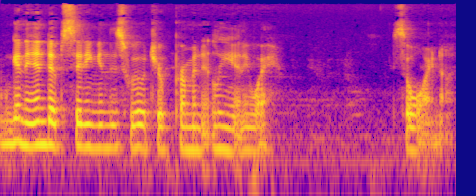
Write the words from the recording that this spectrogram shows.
I'm going to end up sitting in this wheelchair permanently anyway. So why not?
